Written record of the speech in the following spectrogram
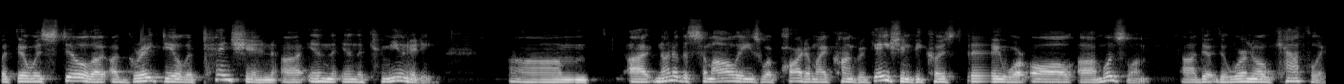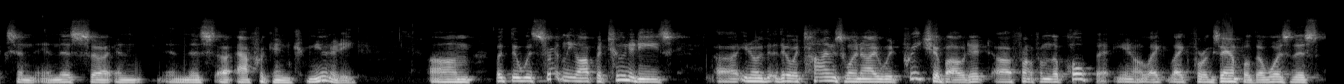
but there was still a, a great deal of tension uh, in the, in the community. Um, uh, none of the Somalis were part of my congregation because they were all uh, Muslim. Uh, there, there, were no Catholics in, in this, uh, in, in this uh, African community. Um, but there was certainly opportunities. Uh, you know, th- there were times when I would preach about it from, from the pulpit. You know, like, like for example, there was this,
